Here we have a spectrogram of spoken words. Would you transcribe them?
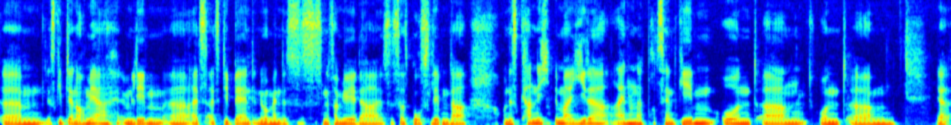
ähm, es gibt ja noch mehr im Leben äh, als, als die Band im Moment. Es ist eine Familie da, es ist das Berufsleben da und es kann nicht immer jeder 100 Prozent geben und, ähm, und ähm, ja,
